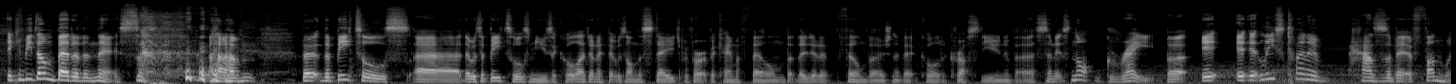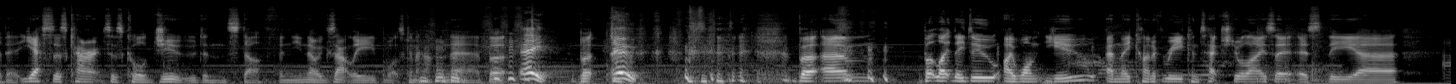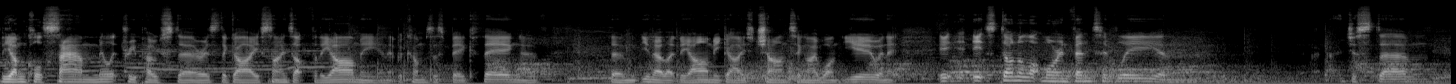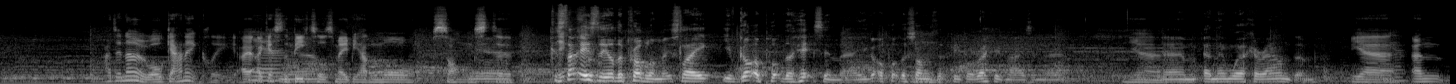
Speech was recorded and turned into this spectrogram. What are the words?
it can be done better than this. um, the the Beatles. Uh, there was a Beatles musical. I don't know if it was on the stage before it became a film, but they did a film version of it called Across the Universe, and it's not great, but it it at least kind of has a bit of fun with it. Yes, there's characters called Jude and stuff, and you know exactly what's going to happen there. But Hey, but Jude, but um but like they do i want you and they kind of recontextualize it as the uh the uncle sam military poster as the guy signs up for the army and it becomes this big thing of them you know like the army guys chanting i want you and it, it it's done a lot more inventively and just um I don't know, organically. I, I guess the Yeah. Beatles maybe had more songs to. Because pick that is from. the other problem. It's like you've got to put the hits in there. You've got to put the songs that people recognise in there, Yeah. um, and then work around them. Yeah, and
